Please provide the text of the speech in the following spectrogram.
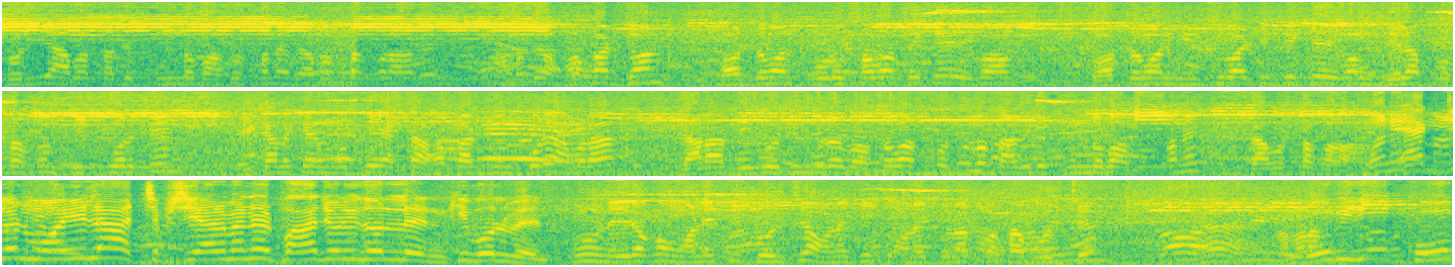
সরিয়ে আবার তাদের পূর্ণ বাসস্থানের ব্যবস্থা করা হবে। আমাদের হকারজন বর্ধমান পৌরসভা থেকে এবং বর্ধমান মিউনিসিপ্যালিটি থেকে এবং জেলা প্রশাসন ঠিক করেছেন এখানকার মধ্যে একটা হকারজন করে আমরা যারা দীর্ঘদিন ধরে বসবাস করছিল তাদেরকে পূর্ণ বাসস্থানে ব্যবস্থা করা হবে একজন মহিলা চেয়ারম্যানের পা জড়ি ধরলেন কি বলবেন? শুনুন এইরকম অনেকই চলছে অনেকেই অনেকজনের কথা বলছেন। হ্যাঁ অভিযোগ ক্ষোভ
